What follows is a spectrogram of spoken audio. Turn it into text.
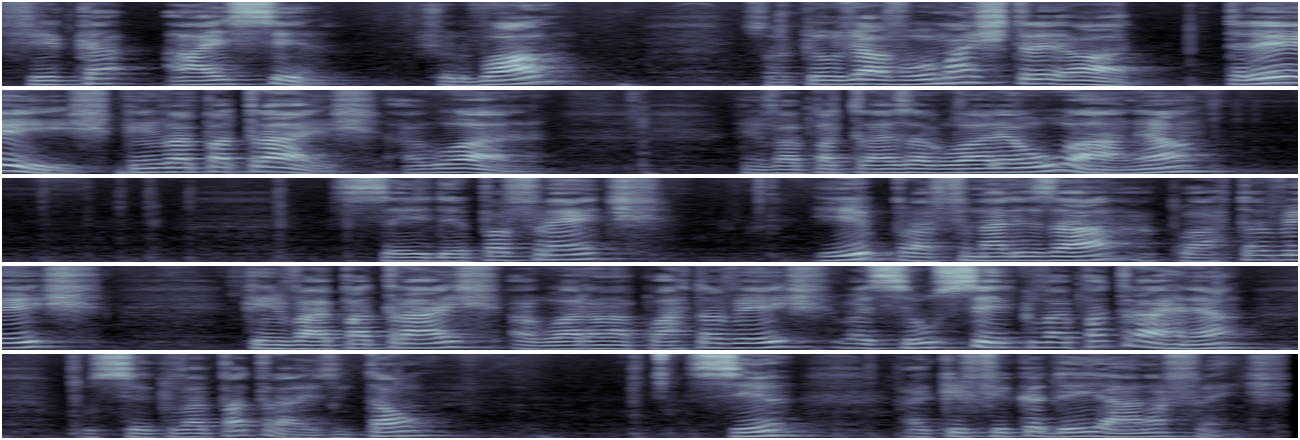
Fica A e C. Show de bola? Só que eu já vou mais três. Ó, três. Quem vai para trás? Agora. Quem vai para trás agora é o A, né? C e D para frente. E, para finalizar, a quarta vez, quem vai para trás, agora na quarta vez, vai ser o C que vai para trás, né? O C que vai para trás. Então, C, aqui fica D e A na frente.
